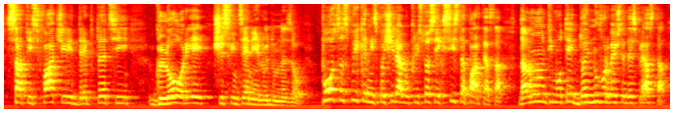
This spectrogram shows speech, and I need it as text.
satisfacerii, dreptății, gloriei și sfințeniei lui Dumnezeu. Poți să spui că în ispășirea lui Hristos există partea asta, dar nu în Timotei 2 nu vorbește despre asta.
